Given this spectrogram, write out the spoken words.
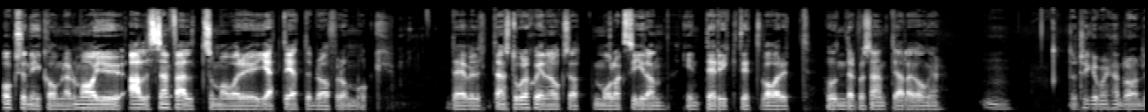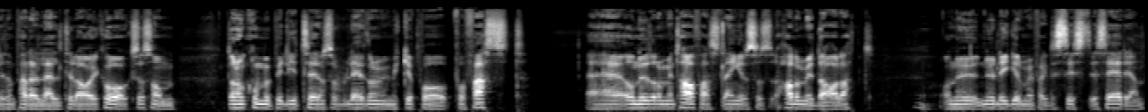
också nykomlingar. De har ju Alsenfelt som har varit jätte, jättebra för dem och det är väl den stora skillnaden också att målvaktssidan inte riktigt varit 100% i alla gånger. Mm. Där tycker jag man kan dra en liten parallell till AIK också som då de kom upp i elitserien så levde de mycket på, på fast. Eh, och nu då de inte har fast längre så har de ju dalat. Mm. Och nu, nu ligger de ju faktiskt sist i serien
